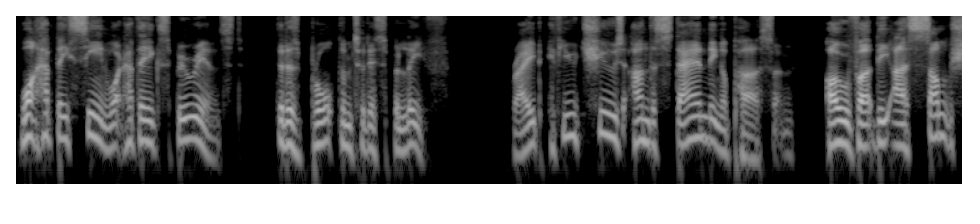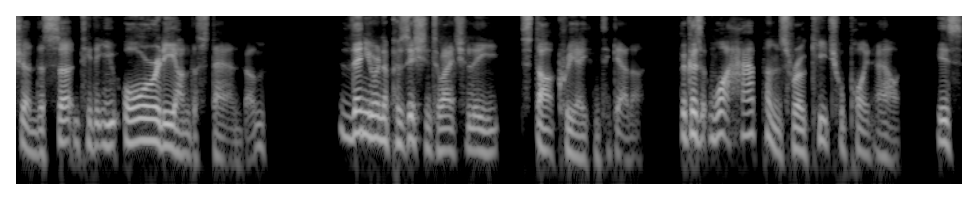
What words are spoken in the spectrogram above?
What have they seen? What have they experienced that has brought them to this belief? Right? If you choose understanding a person over the assumption, the certainty that you already understand them, then you're in a position to actually start creating together. Because what happens, Rokeach will point out, is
